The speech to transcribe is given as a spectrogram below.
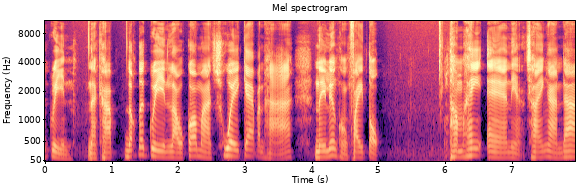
รกรีนนะครับดรกรีนเราก็มาช่วยแก้ปัญหาในเรื่องของไฟตกทำให้แอร์เนี่ยใช้งานได้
